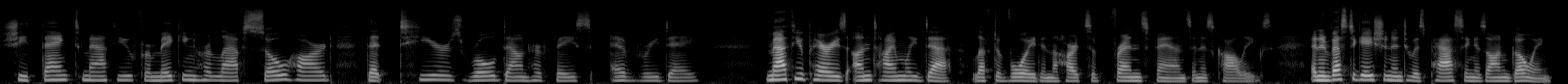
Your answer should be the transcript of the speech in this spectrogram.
She thanked Matthew for making her laugh so hard that tears rolled down her face every day. Matthew Perry's untimely death left a void in the hearts of Friends fans and his colleagues. An investigation into his passing is ongoing,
